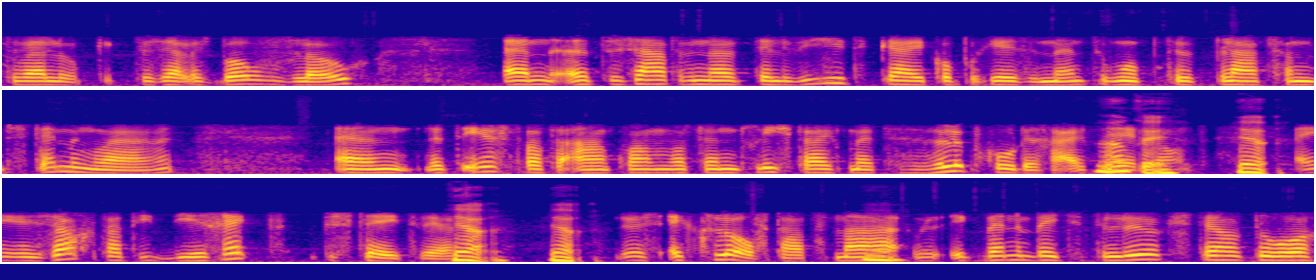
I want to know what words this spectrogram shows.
terwijl ik er zelfs boven vloog. En toen zaten we naar de televisie te kijken op een gegeven moment, toen we op de plaats van bestemming waren. En het eerste wat er aankwam was een vliegtuig met hulpgoederen uit Nederland. ja, En je zag dat die direct besteed werd. ja, ja. Dus ik geloof dat. Maar ik ben een beetje teleurgesteld door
